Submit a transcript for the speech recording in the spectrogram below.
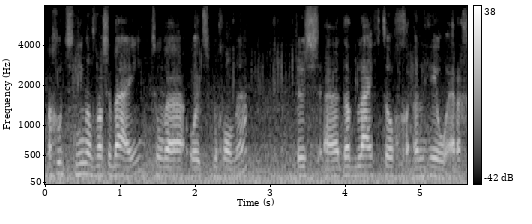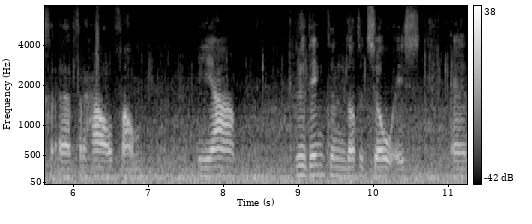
Maar goed, niemand was erbij toen we ooit begonnen. Dus uh, dat blijft toch een heel erg uh, verhaal van... Ja, we denken dat het zo is. En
